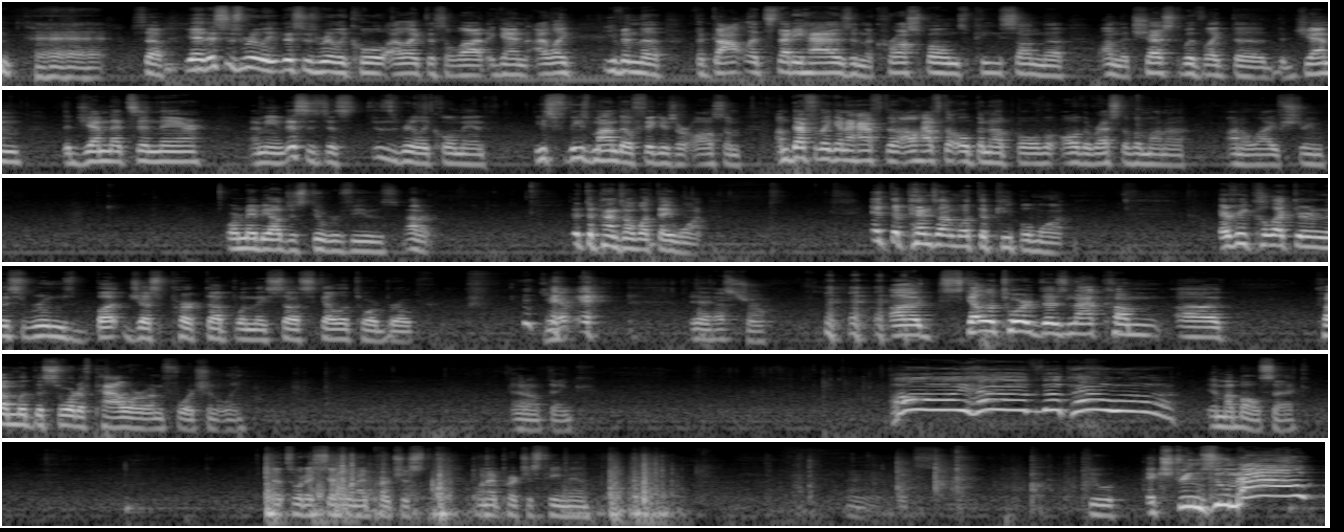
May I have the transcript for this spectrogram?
So yeah, this is really this is really cool. I like this a lot. Again, I like even the the gauntlets that he has and the crossbones piece on the on the chest with like the the gem the gem that's in there. I mean, this is just this is really cool, man. These these Mondo figures are awesome. I'm definitely gonna have to I'll have to open up all the, all the rest of them on a on a live stream, or maybe I'll just do reviews. I don't. It depends on what they want. It depends on what the people want. Every collector in this room's butt just perked up when they saw Skeletor broke. Yep, Yeah. that's true. Uh, Skeletor does not come uh, come with the sword of power, unfortunately. I don't think. I have the power in my ball sack. That's what I said when I purchased when I purchased He-Man. Alright, let's do extreme zoom out.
